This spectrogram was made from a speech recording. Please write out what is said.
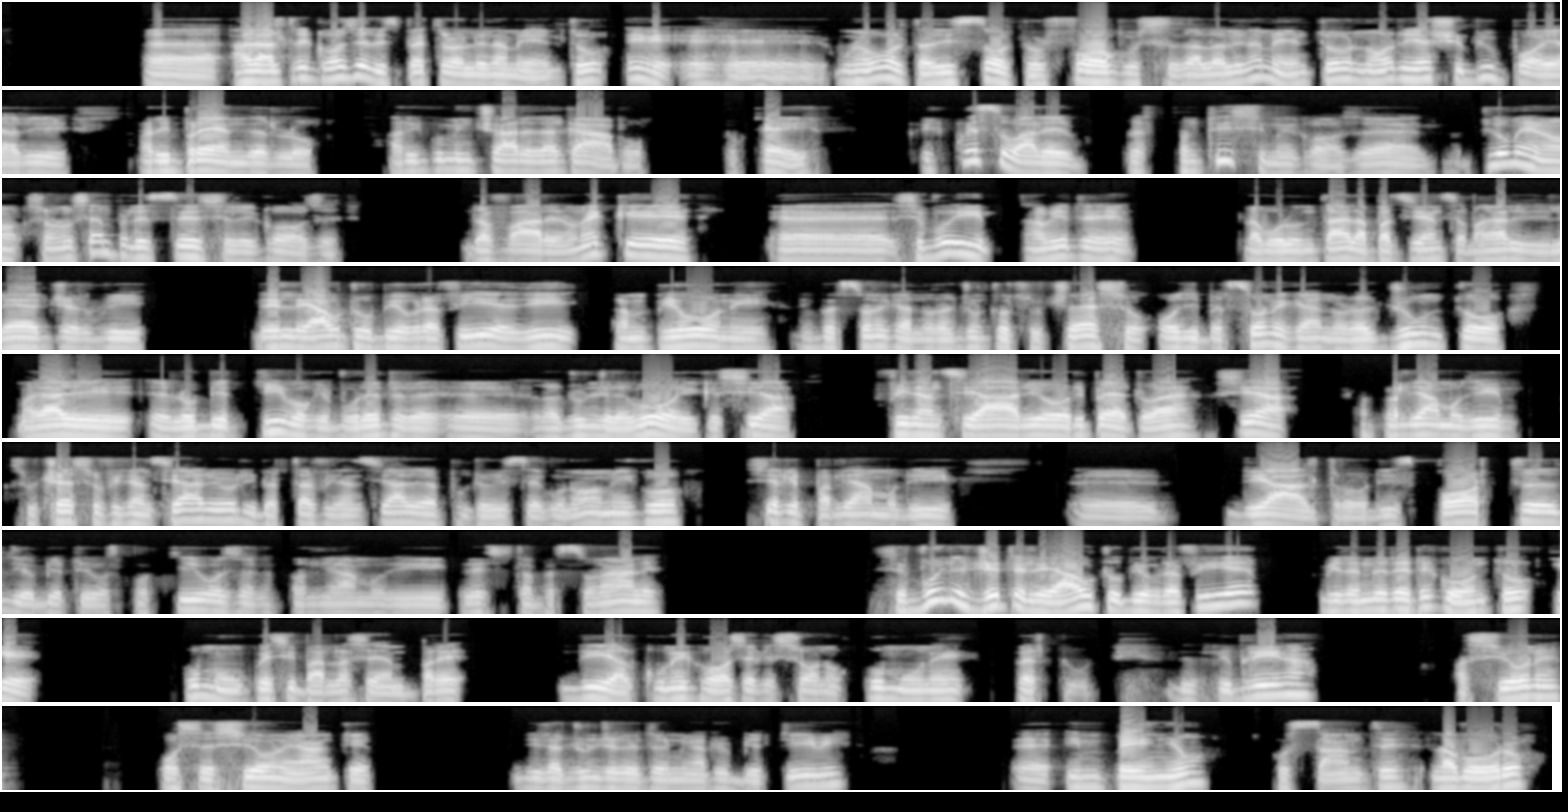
eh, ad altre cose rispetto all'allenamento e eh, una volta distolto il focus dall'allenamento non riesce più poi a, ri- a riprenderlo, a ricominciare da capo, ok? E questo vale per tantissime cose, eh. più o meno sono sempre le stesse le cose da fare, non è che eh, se voi avete la volontà e la pazienza magari di leggervi delle autobiografie di campioni, di persone che hanno raggiunto il successo o di persone che hanno raggiunto magari eh, l'obiettivo che volete eh, raggiungere voi, che sia finanziario, ripeto, eh, sia parliamo di successo finanziario, libertà finanziaria dal punto di vista economico, sia che parliamo di, eh, di altro, di sport, di obiettivo sportivo, sia che parliamo di crescita personale. Se voi leggete le autobiografie, vi renderete conto che comunque si parla sempre di alcune cose che sono comuni per tutti. Disciplina, passione, ossessione anche di raggiungere determinati obiettivi, eh, impegno costante, lavoro,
